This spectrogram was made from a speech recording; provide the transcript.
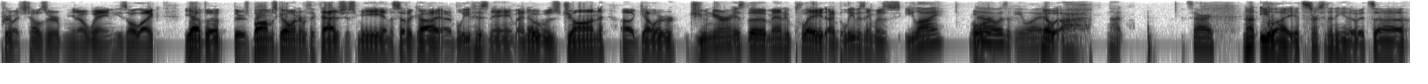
pretty much tells her, you know, Wayne. He's all like, "Yeah, the there's bombs going, everything like that. It's just me and this other guy. I believe his name. I know it was John uh, Gallagher Jr. is the man who played. I believe his name was Eli. Or no, it wasn't Eli. no, uh, not Sorry. not Eli. It starts with an E though. It's a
